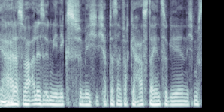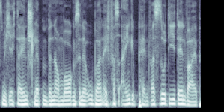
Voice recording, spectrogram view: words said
ja, das war alles irgendwie nix für mich. Ich habe das einfach gehasst, dahin zu gehen. Ich musste mich echt dahin schleppen, bin auch morgens in der U-Bahn echt fast eingepennt. Weißt du, so die, den Vibe.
